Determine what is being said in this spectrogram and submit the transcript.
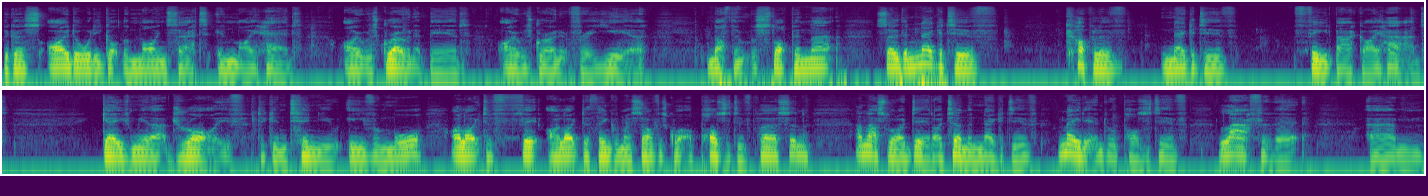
because I'd already got the mindset in my head I was growing a beard I was growing it for a year. Nothing was stopping that. So the negative, couple of negative feedback I had gave me that drive to continue even more. I like to fit I like to think of myself as quite a positive person and that's what I did. I turned the negative, made it into a positive, laughed at it, um,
